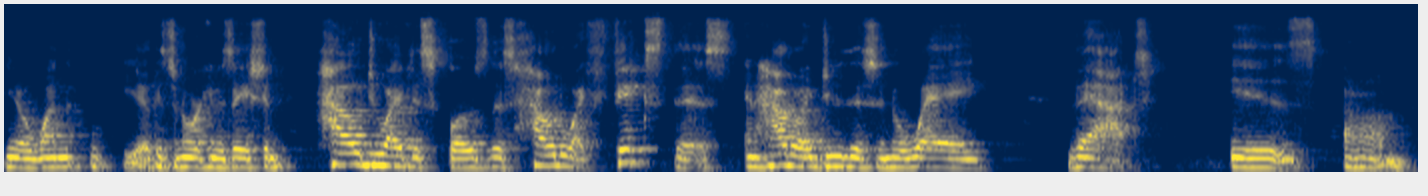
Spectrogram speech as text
you know one you know, if it's an organization how do i disclose this? How do i fix this? And how do i do this in a way that is um,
